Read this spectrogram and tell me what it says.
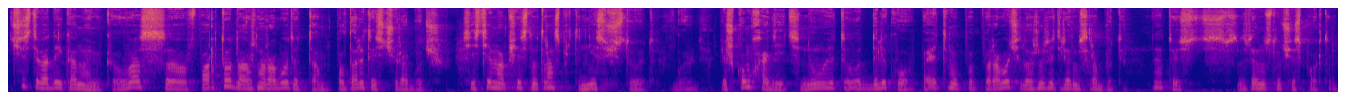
Чистой воды экономика. У вас э, в порту должно работать там полторы тысячи рабочих. Система общественного транспорта не существует в городе. Пешком ходить, ну, это вот далеко. Поэтому рабочие должны жить рядом с работой. Да, то есть в данном случае спортом.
